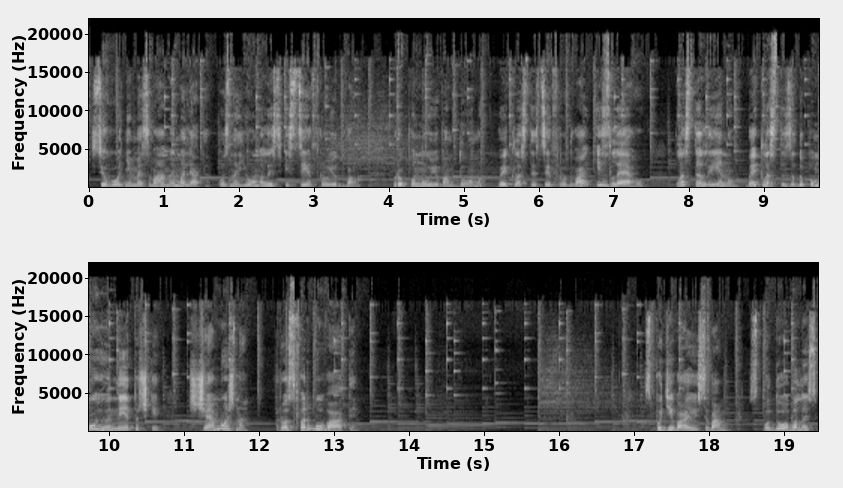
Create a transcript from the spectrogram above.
Сьогодні ми з вами, малята, познайомились із цифрою 2. Пропоную вам вдома викласти цифру 2 із лего, пластилину, викласти за допомогою ниточки. Ще можна розфарбувати. Сподіваюсь, вам сподобалось.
